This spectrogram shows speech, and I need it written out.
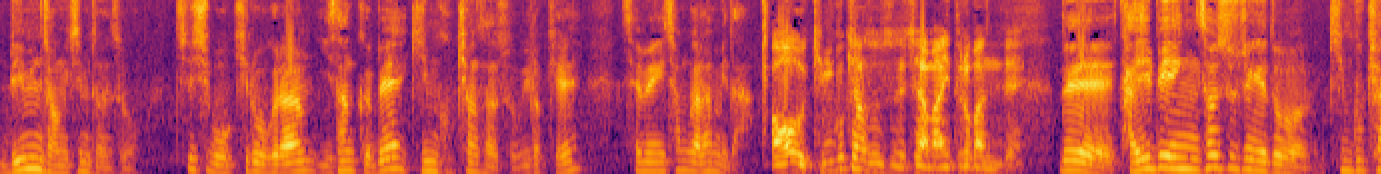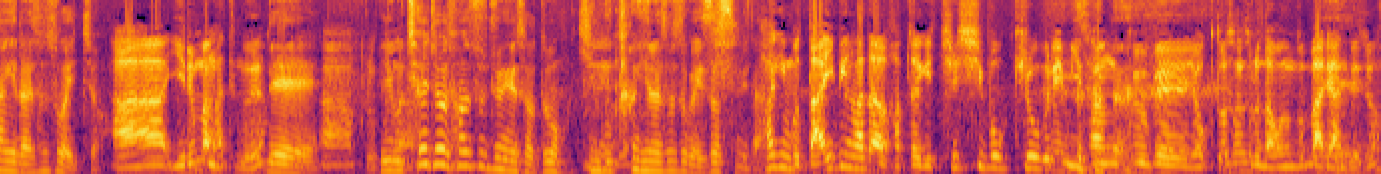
림정심 선수, 75kg 이상급의 김국향 선수 이렇게 세 명이 참가를 합니다. 어우, 김국향 선수 제가 많이 들어봤는데. 네, 다이빙 선수 중에도 김국향이라는 선수가 있죠. 아, 이름만 같은 거예요? 네. 아, 그렇구나. 그리고 체조 선수 중에서도 김국향이라는 선수가 있었습니다. 하긴 뭐 다이빙 하다가 갑자기 75kg 이상급의 역도 선수로 나오는 건 말이 안 네. 되죠.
